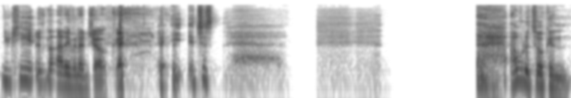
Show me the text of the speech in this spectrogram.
you can't. It's not even a joke. it, it just. I would have taken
